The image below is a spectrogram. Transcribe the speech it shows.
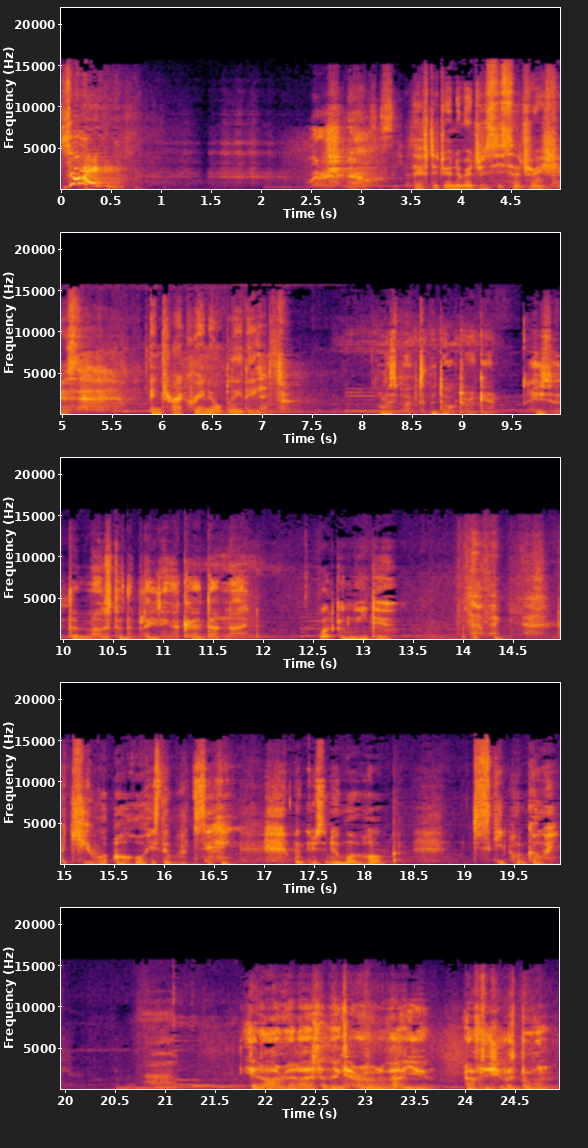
Zoe! They have to do an emergency surgery. She has intracranial bleeding. I spoke to the doctor again. He said that most of the bleeding occurred that night. What can we do? Nothing. But you were always the one saying, when there's no more hope, just keep on going. You know, I realized something terrible about you after she was born.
